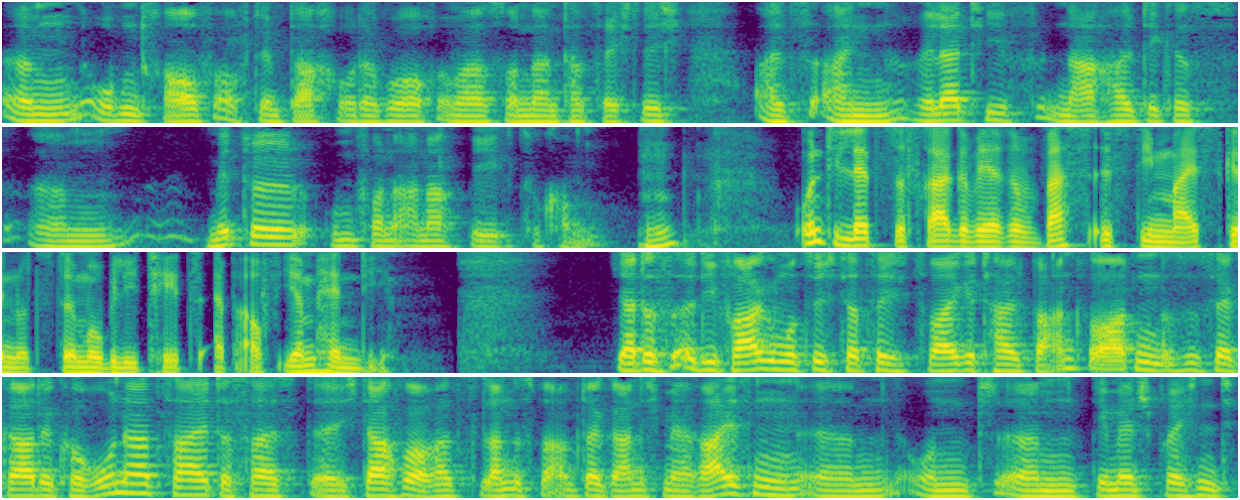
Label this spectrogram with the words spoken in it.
ähm, obendrauf auf dem Dach oder wo auch immer, sondern tatsächlich als ein relativ nachhaltiges Mittel, um von A nach B zu kommen. Mhm. Und die letzte Frage wäre, was ist die meistgenutzte Mobilitäts-App auf Ihrem Handy? Ja, das, äh, die Frage muss ich tatsächlich zweigeteilt beantworten. Es ist ja gerade Corona-Zeit, das heißt, äh, ich darf auch als Landesbeamter gar nicht mehr reisen ähm, und ähm, dementsprechend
